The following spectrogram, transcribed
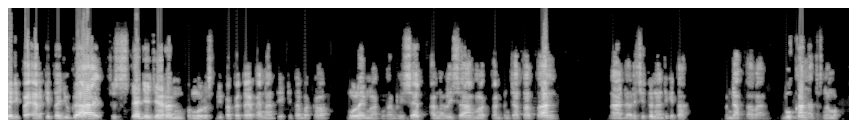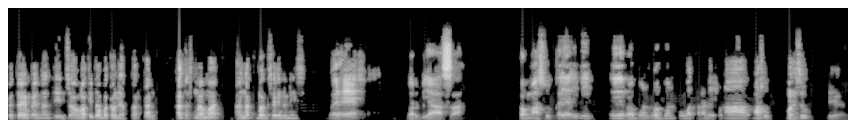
jadi PR kita juga, khususnya jajaran pengurus di PPTMN nanti kita bakal mulai melakukan riset, analisa, melakukan pencatatan. Nah, dari situ nanti kita pendaftaran. Bukan atas nama PPTMN nanti. Insya Allah kita bakal daftarkan atas nama anak bangsa Indonesia. Eh, luar biasa. Termasuk kayak ini, eh, ramuan-ramuan obat tradisional masuk. Masuk. Iya.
